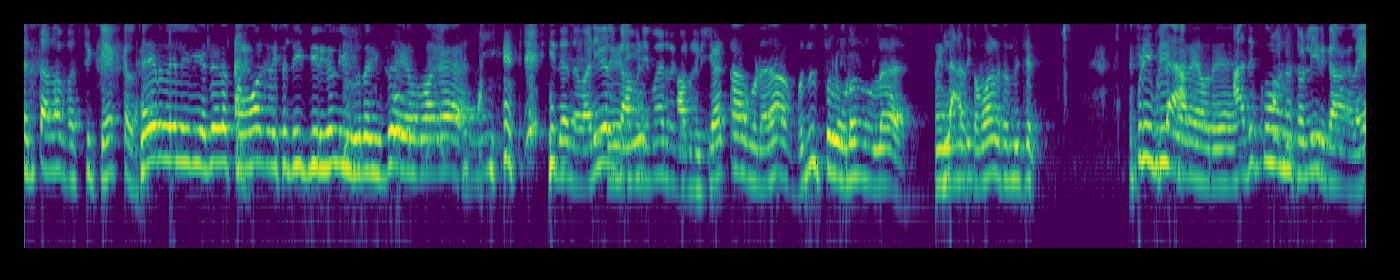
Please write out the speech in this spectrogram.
லென்த்தாலாம் ஃபர்ஸ்ட் கேட்கல. தேர்தலில் என்னென்ன சவால்களை சந்தித்தீர்கள் இவர்தான் இப்படி கேட்பாங்க. இது அந்த வடிவேல் காமெடி மாதிரி அப்படி கேட்டா கூட பதில் சொல்ல உடனும்ல நான் சவாலை சந்திச்சேன்? இப்படி இப்படி அவரு அதுக்கும் ஒண்ணு சொல்லியிருக்காங்களே.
